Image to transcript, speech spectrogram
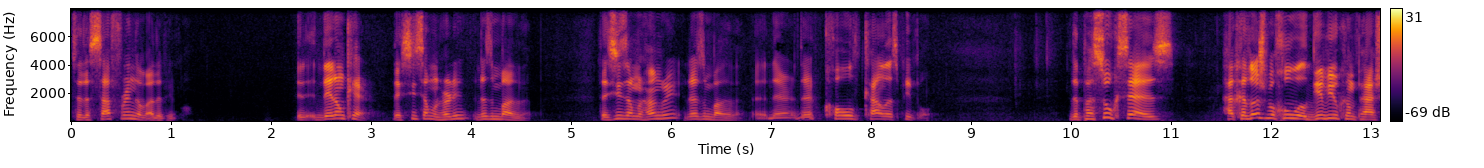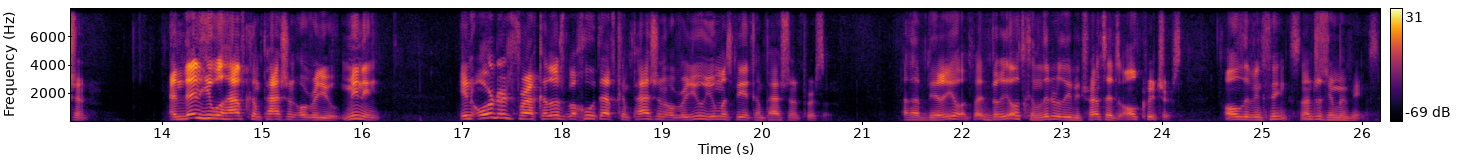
to the suffering of other people. They don't care. They see someone hurting, it doesn't bother them. They see someone hungry, it doesn't bother them. Uh, they're, they're cold, callous people. The Pasuk says, HaKadosh Baruch Hu will give you compassion and then he will have compassion over you. Meaning, in order for HaKadosh Baruch Hu to have compassion over you, you must be a compassionate person. And biriot, biriot can literally be translated as all creatures, all living things, not just human beings.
